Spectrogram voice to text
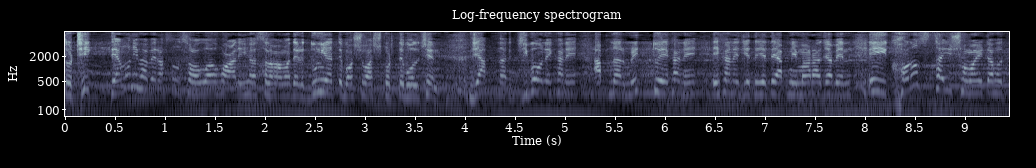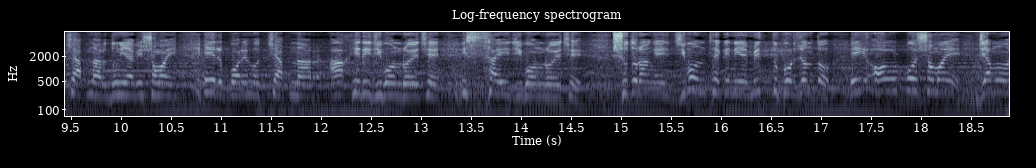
তো ঠিক তেমনই ভাবে রাসুল সাল্লাহ আলী আসসালাম আমাদের দুনিয়াতে বসবাস করতে বলছেন যে আপনার জীবন এখানে, আপনার মৃত্যু এখানে এখানে যেতে যেতে আপনি মারা যাবেন। এই ক্ষণস্থায়ী সময়টা হচ্ছে আপনার দুনিয়াবী সময়। এরপরে হচ্ছে আপনার আখিরি জীবন রয়েছে, স্থায়ী জীবন রয়েছে। সুতরাং এই জীবন থেকে নিয়ে মৃত্যু পর্যন্ত এই অল্প সময়ে যেমন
